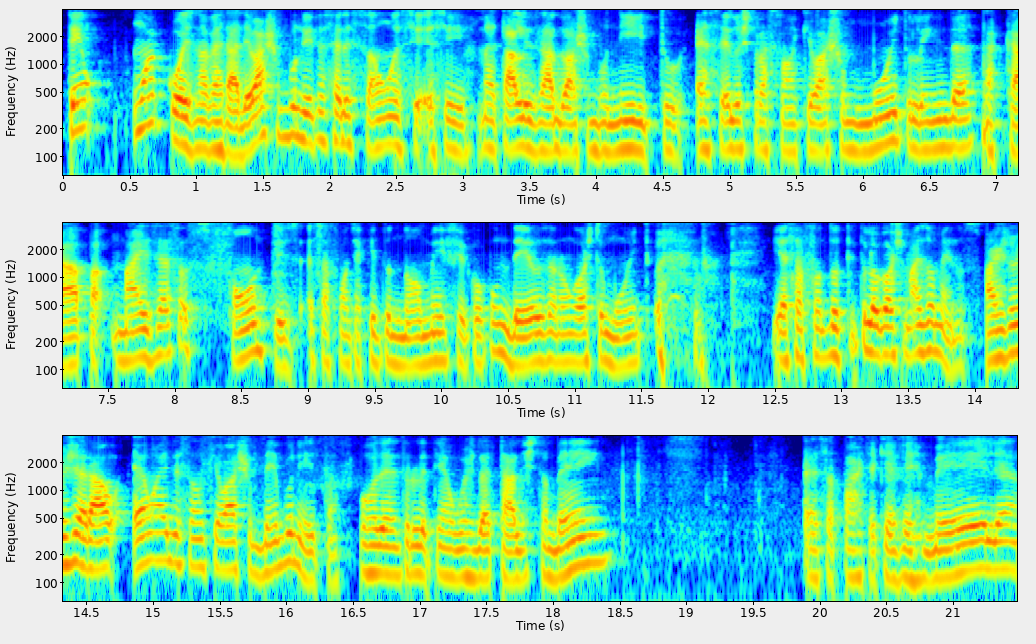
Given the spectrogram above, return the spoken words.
Tem uma coisa, na verdade, eu acho bonita essa edição, esse, esse metalizado eu acho bonito, essa ilustração aqui eu acho muito linda da capa, mas essas fontes, essa fonte aqui do nome ficou com Deus, eu não gosto muito. E essa fonte do título eu gosto mais ou menos. Mas no geral é uma edição que eu acho bem bonita. Por dentro ele tem alguns detalhes também. Essa parte aqui é vermelha,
